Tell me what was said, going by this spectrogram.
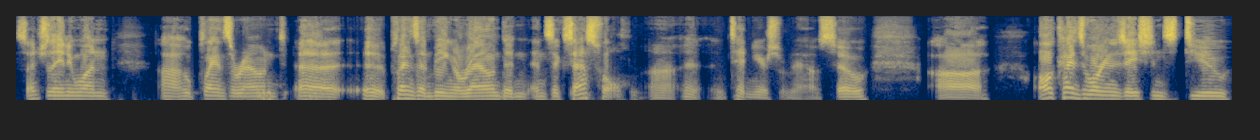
Essentially, anyone uh, who plans around uh, uh, plans on being around and, and successful ten years from now. So, all kinds of organizations do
